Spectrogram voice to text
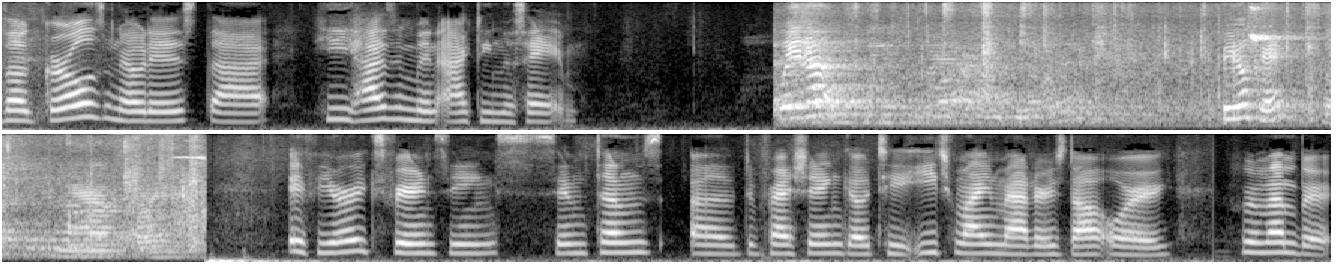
the girls noticed that he hasn't been acting the same. Wait up! Are you okay? Yeah, If you're experiencing symptoms of depression, go to eachmindmatters.org. Remember,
